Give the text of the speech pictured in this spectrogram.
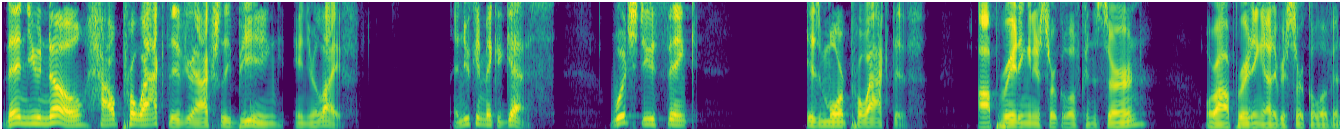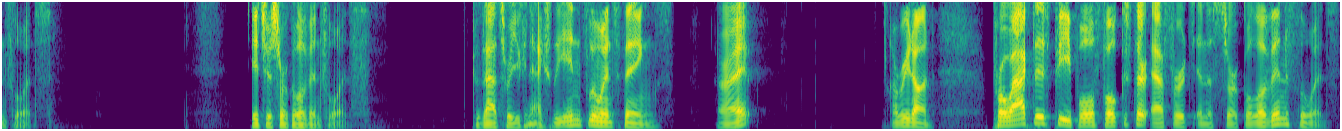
then you know how proactive you're actually being in your life. And you can make a guess. Which do you think is more proactive? Operating in your circle of concern or operating out of your circle of influence? It's your circle of influence because that's where you can actually influence things. All right? I'll read on. Proactive people focus their efforts in the circle of influence.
